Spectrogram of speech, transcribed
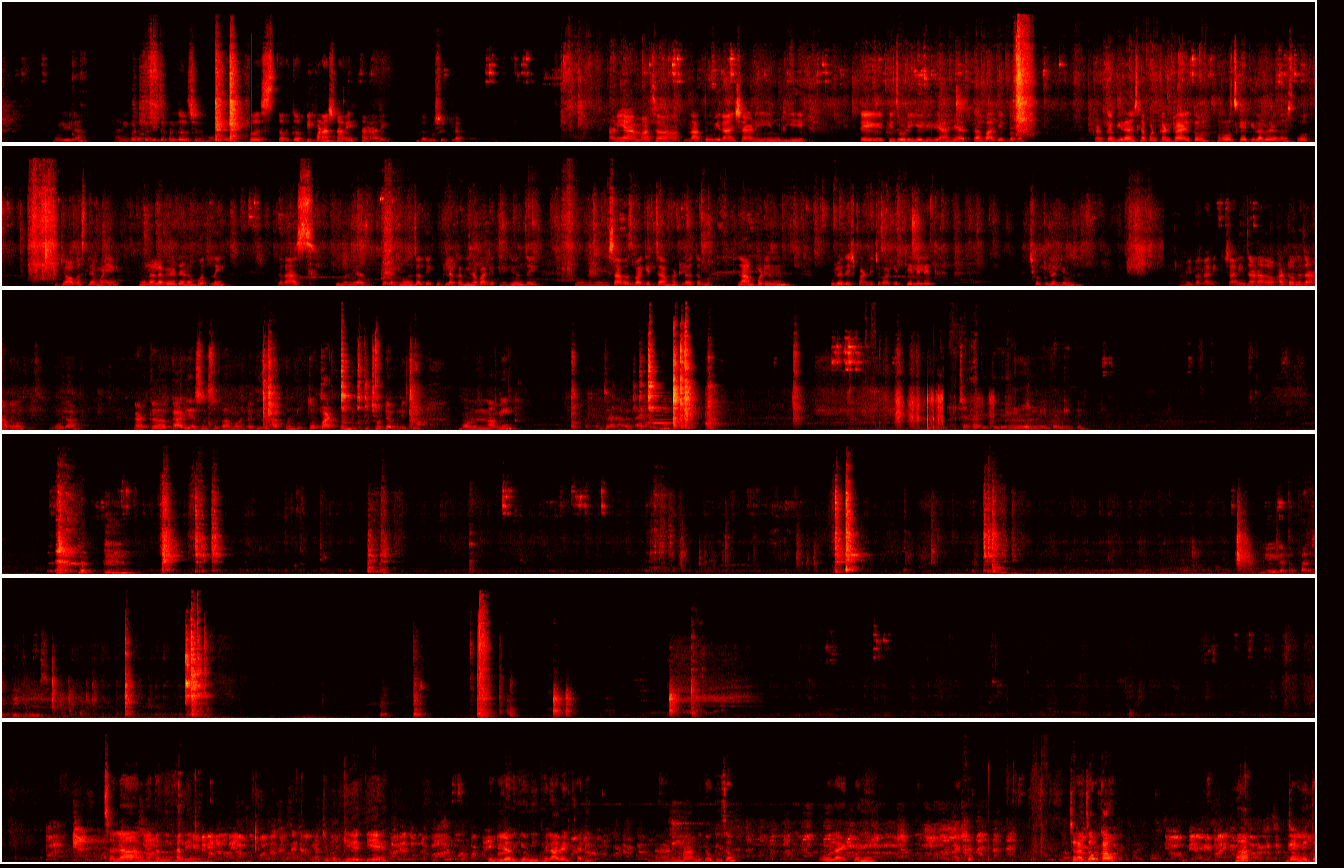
मुलीला. आणि गणपतीचं पण दर्शन होऊ जाईल. बस तर गर्दी पण असणार आहे राहणार आहे दगडूशेठला. आणि माझा नातू विरांश आणि मुलगी ते ती जोडी गेलेली आहे आत्ता बागेत बघा. कारण का विरांशला पण कंटाळा येतो. रोज काही तिला वेळ नसतो. जॉब असल्यामुळे मुलाला वेळ देणं होत नाही. तर आज ती म्हणली आज त्याला घेऊन जाते. कुठल्या कमीना बागेतनं घेऊन जाईल. सारस बागेत जा म्हटलं तर मग लांब पडेल म्हणून पु ल देशपांडेच्या बागेत गेलेले आहेत. छोटूला घेऊन. आम्ही बघा रिक्षाने जाणार आहोत ऑटोनं जाणार आहोत ओला. कारण का गाडी असून सुद्धा म्हणलं तिचा हात पण दुखतो पाठ पण दुखतो छोट्या मुलीची. म्हणून आम्ही जाणार आहोत ॲटोनी. चहा घेते. पण मी पण घेते. आता चला आम्ही आता निघाले. माझी मुलगी येते. टू व्हीलर घेऊन इथे लावेल खाली. आणि मग आम्ही दोघी जाऊ. ओला ॲटो नी ॲटो चला जाऊ का हो? हां? जाऊन येतो.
